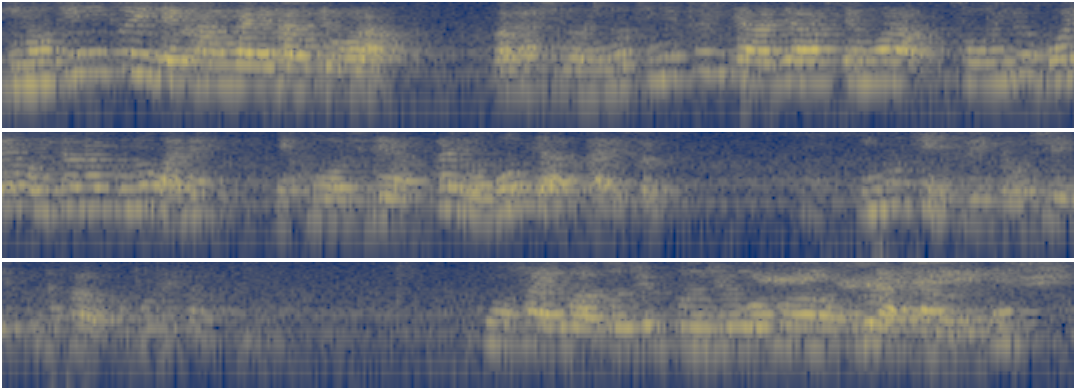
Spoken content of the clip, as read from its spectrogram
命について考えさせてもらう。私の命について味わわせてもらう。そういうご縁をいただくのがね法事であったりお盆であったりする。命について教えてくださる仏様です。もう最後あと10分15分ぐらいなのでね。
